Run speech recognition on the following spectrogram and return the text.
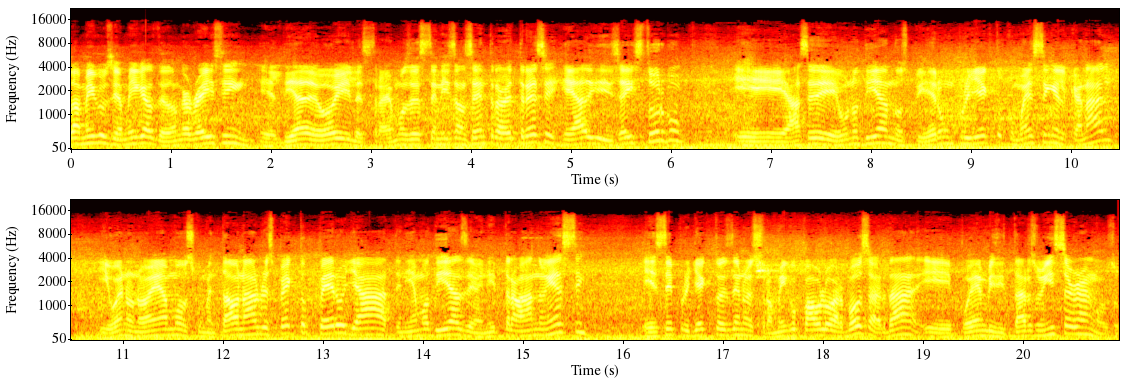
Hola amigos y amigas de Donga Racing, el día de hoy les traemos este Nissan Sentra V13 GA16 Turbo. Eh, hace unos días nos pidieron un proyecto como este en el canal y bueno, no habíamos comentado nada al respecto, pero ya teníamos días de venir trabajando en este. Este proyecto es de nuestro amigo Pablo Barbosa, ¿verdad? Eh, pueden visitar su Instagram o su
